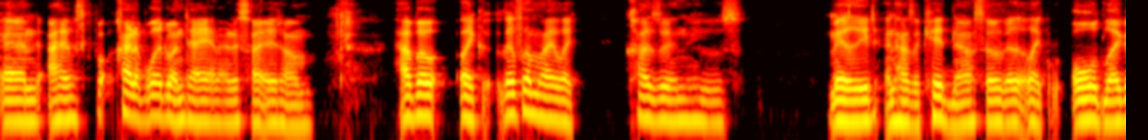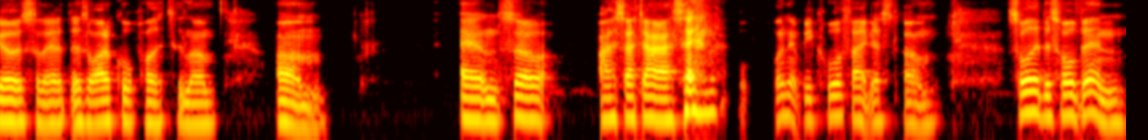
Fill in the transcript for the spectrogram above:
and I was kind of bored one day, and I decided, um, how about like they're my like cousin who's married and has a kid now, so they're like old Legos, so there, there's a lot of cool parts in them. Um, And so I sat down I said, wouldn't it be cool if I just um sorted this whole bin?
